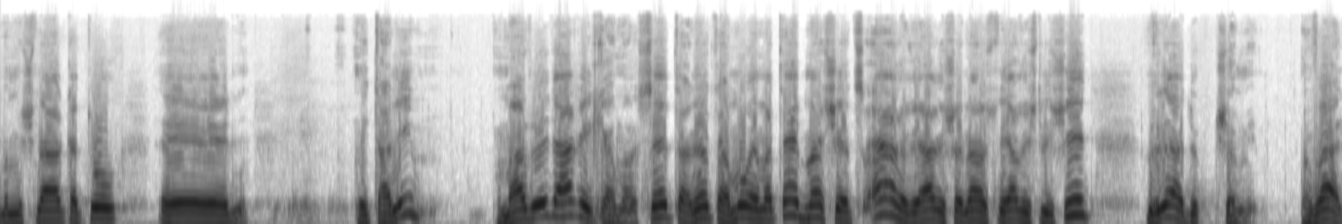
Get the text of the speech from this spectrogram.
במשנה כתוב אה, מטענים. אמר רבי יהודה אחי כמה, עושה טענות האמור מתי מה שיצאה רביעה ראשונה או שנייה ושלישית ולא ירדו גשמים. אבל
